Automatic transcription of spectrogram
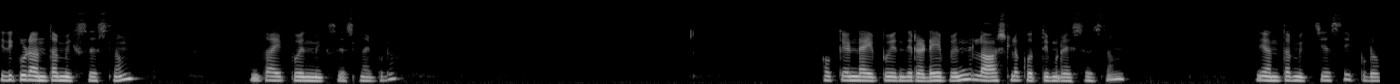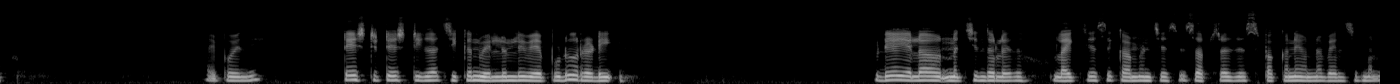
ఇది కూడా అంతా మిక్స్ చేస్తాం. అంతా అయిపోయింది మిక్స్ చేసిన ఇప్పుడు. ఓకే అండి అయిపోయింది రెడీ అయిపోయింది. లాస్ట్లో కొత్తిమీర వేసేస్తాం. ఇది అంతా మిక్స్ చేసి ఇప్పుడు అయిపోయింది. టేస్టీ టేస్టీగా చికెన్ వెల్లుల్లి వేపుడు రెడీ. వీడియో ఎలా నచ్చిందో లేదో లైక్ చేసి కామెంట్ చేసి సబ్స్క్రైబ్ చేసి పక్కనే ఉన్న బెల్ సింబల్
